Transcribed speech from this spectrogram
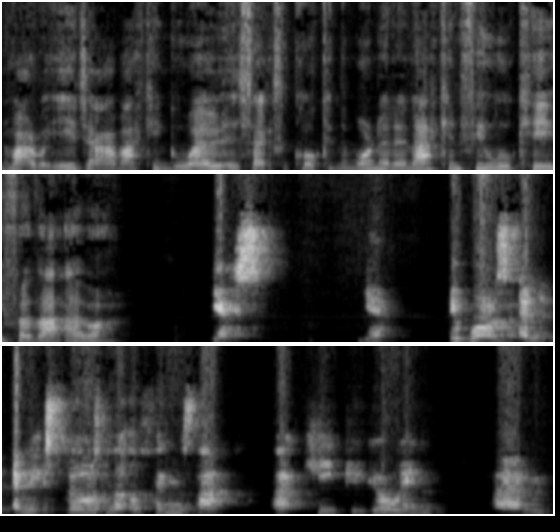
no matter what age I am, I can go out at six o'clock in the morning and I can feel okay for that hour. Yes. Yeah. It was and, and it's those little things that, that keep you going. Um,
